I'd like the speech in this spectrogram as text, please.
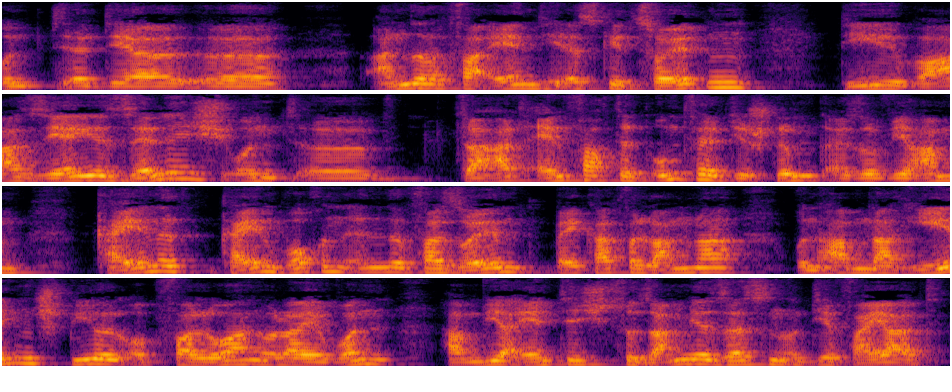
Und äh, der äh, andere Verein, die SG Zeuthen, die war sehr gesellig und äh, da hat einfach das Umfeld gestimmt. Also wir haben keine, kein Wochenende versäumt bei Kaffee Langner und haben nach jedem Spiel, ob verloren oder gewonnen, haben wir endlich zusammengesessen und gefeiert.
